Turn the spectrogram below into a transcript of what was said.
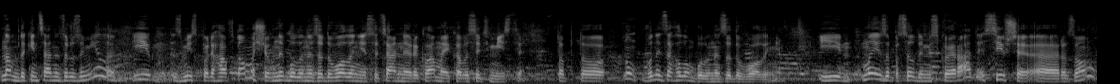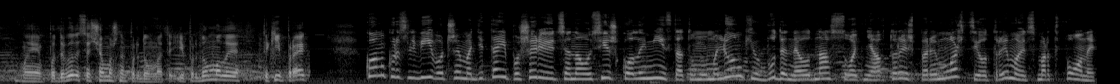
нам до кінця не зрозуміла, і зміст полягав в тому, що вони були незадоволені соціальною рекламою, яка висить в місті. Тобто, ну вони загалом були незадоволені. І ми запросили до міської ради, сівши е, разом, ми подивилися, що можна придумати, і придумали такий проект. Конкурс Львів очима дітей поширюється на усі школи міста, тому малюнків буде не одна сотня. Автори ж переможці отримають смартфони.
